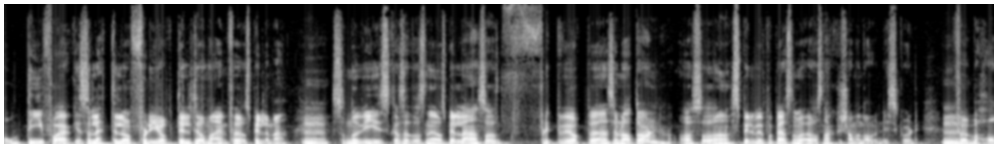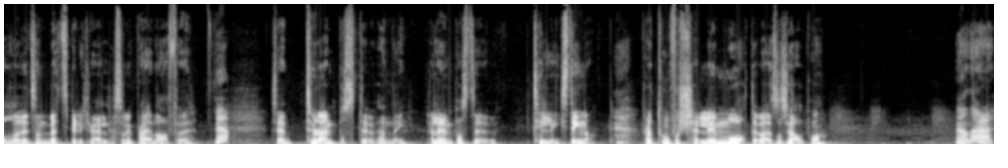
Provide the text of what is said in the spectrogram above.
Og de får jeg ikke så lett til å fly opp til Trondheim for å spille med. Så når vi skal sette oss ned og spille, så flipper vi opp eh, simulatoren, og så spiller vi på PC-en vår og snakker sammen over Discord. For å beholde litt sånn brettspillkveld som vi pleide å ha før. Ja. Så jeg tror det er en positiv hending. Eller en positiv tilleggsting, da. For det er to forskjellige måter å være sosial på. Ja, det er det.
